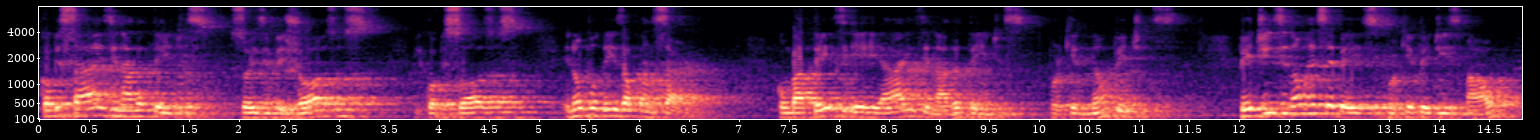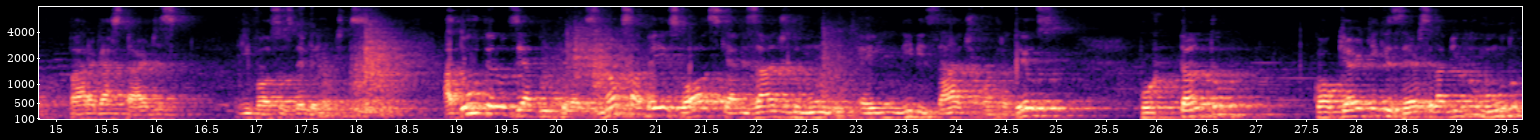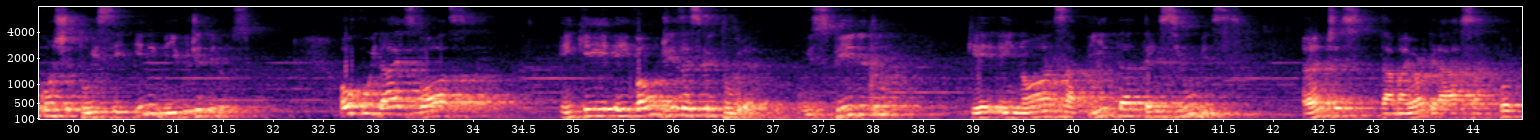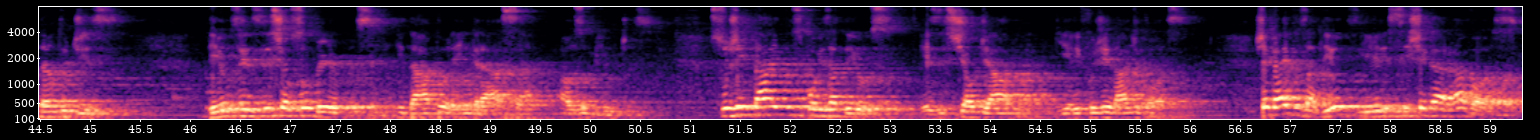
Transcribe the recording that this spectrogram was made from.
Cobiçais e nada tendes, sois invejosos e cobiçosos, e não podeis alcançar. Combateis e guerreais e nada tendes, porque não pedis. Pedis e não recebeis, porque pedis mal, para gastardes em vossos deleites. Adúlteros e adúlteras, não sabeis vós que a amizade do mundo é inimizade contra Deus? Portanto, Qualquer que quiser ser amigo do mundo constitui-se inimigo de Deus. Ou cuidais vós, em que em vão diz a Escritura: o Espírito que em nós habita tem ciúmes. Antes da maior graça, portanto, diz: Deus resiste aos soberbos e dá, porém, graça aos humildes. Sujeitai-vos, pois, a Deus, resisti ao diabo, e ele fugirá de vós. Chegai-vos a Deus e ele se chegará a vós.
